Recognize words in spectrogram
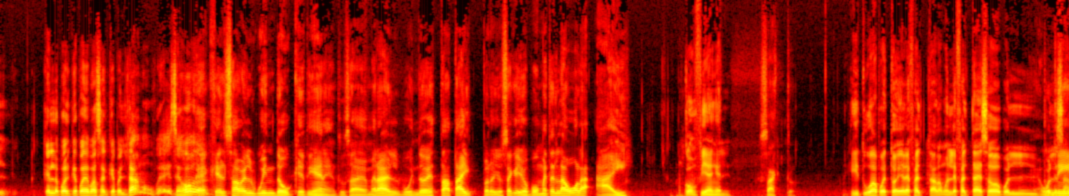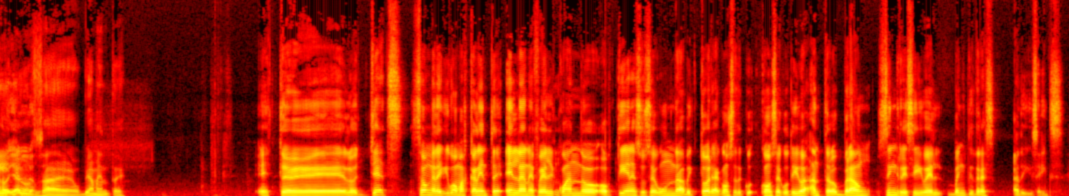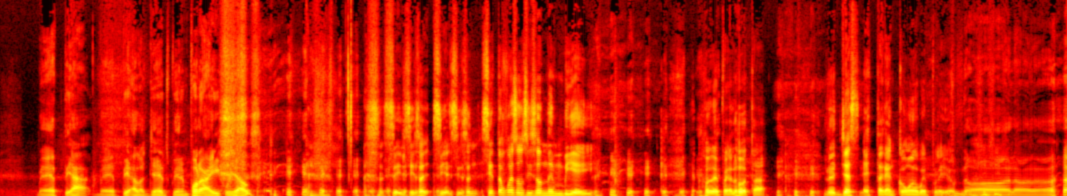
¿Qué es lo peor que puede pasar? Que perdamos, pues, se No, joda. que, que él sabe el window que tiene. Tú sabes, mira, el window está tight, pero yo sé que yo puedo meter la bola ahí. Confía en él. Exacto. Y tú, ah, pues todavía le falta, a lo mejor le falta eso por, Es por un niño, desarrollarlo. tú sabes, obviamente. Este, los Jets son el equipo más caliente en la NFL cuando obtienen su segunda victoria consecu- consecutiva ante los Browns sin receiver 23 a 16. Bestia, bestia. Los Jets vienen por ahí, cuidado. si, si, si- si esto fuese un season de NBA o de pelota, los Jets estarían cómodos por el playoff. no, no, no.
